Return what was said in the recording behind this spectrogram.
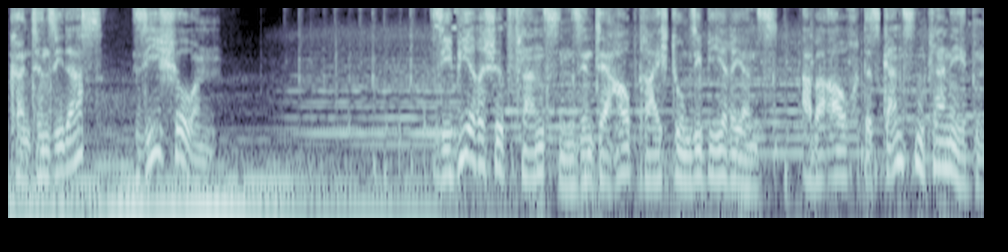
Könnten Sie das? Sie schon. Sibirische Pflanzen sind der Hauptreichtum Sibiriens, aber auch des ganzen Planeten.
